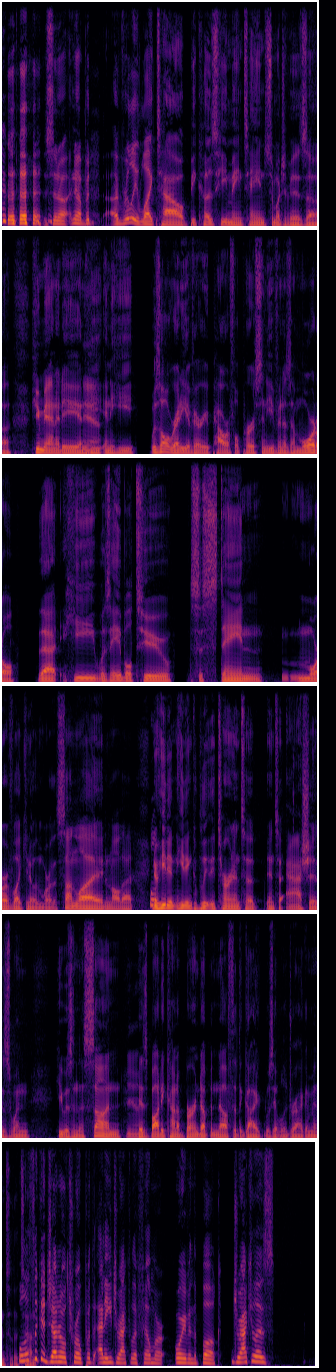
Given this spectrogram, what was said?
so no, no, but I really liked how because he maintained so much of his uh, humanity and Yeah. he and he was already a very powerful person, even as a mortal, that he was able to sustain more of like you know the more of the sunlight and all that. you know, he didn't he didn't completely turn into into ashes when he was in the sun. Yeah. His body kind of burned up enough that the guy was able to drag him into the Well, tent. it's like a general trope with any Dracula film or, or even the book. Dracula's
